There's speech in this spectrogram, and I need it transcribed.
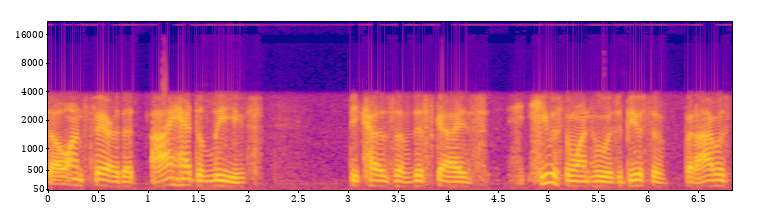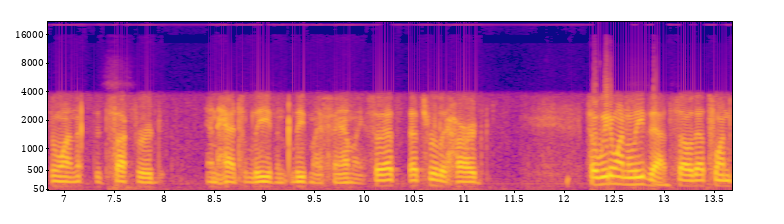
so unfair that I had to leave because of this guy's he was the one who was abusive but i was the one that, that suffered and had to leave and leave my family. So that's that's really hard. So we don't want to leave that. So that's one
